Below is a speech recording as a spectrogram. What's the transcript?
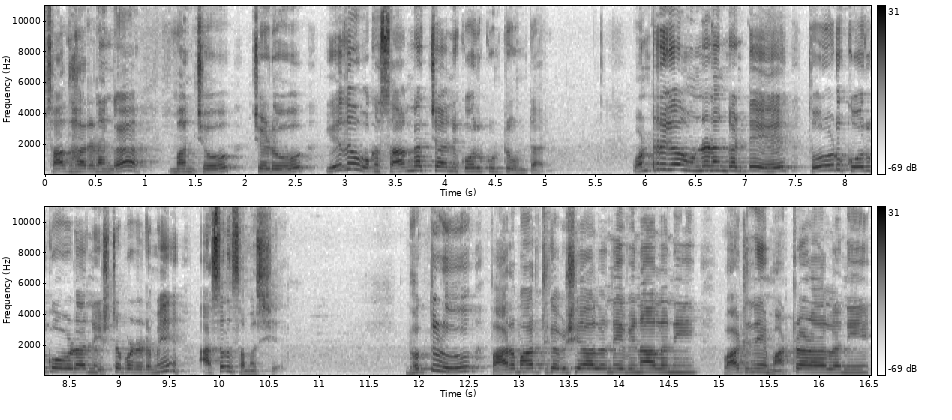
సాధారణంగా మంచో చెడో ఏదో ఒక సాంగత్యాన్ని కోరుకుంటూ ఉంటారు. ఒంటరిగా ఉండడం కంటే తోడు కోరుకోవడాన్ని ఇష్టపడడమే అసలు సమస్య. భక్తుడు పారమార్థిక విషయాలనే వినాలని వాటినే మాట్లాడాలని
